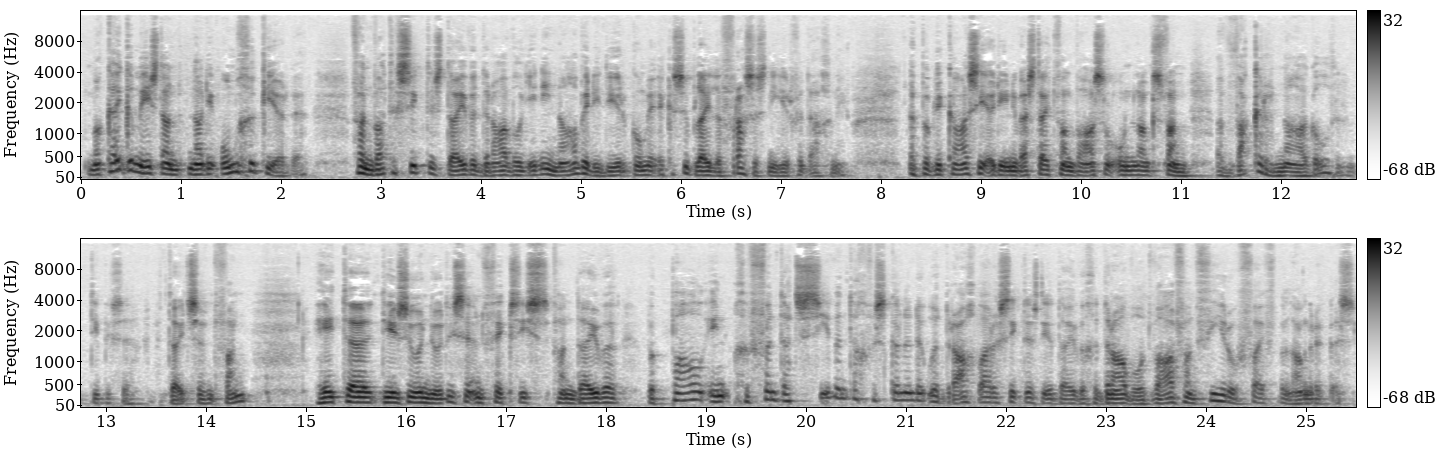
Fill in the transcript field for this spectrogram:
Maar kyk 'n mens dan na die omgekeerde van watter siektes duwe dra wil jy nie naby die dier kom nie. Ek is so bly Lefras is nie hier vandag nie. 'n Publikasie uit die Universiteit van Basel onlangs van 'n wakker nagel, 'n tipiese Duitse van het uh, die zoonotiese infeksies van duwe bepaal en gevind dat 70 verskillende oordraagbare siektes deur duwe gedra word waarvan 4 of 5 belangrik is.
